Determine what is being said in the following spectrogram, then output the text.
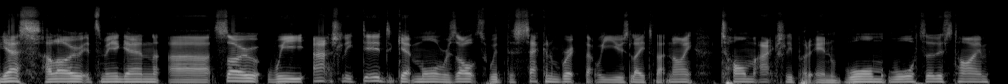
Yes, hello, it's me again. Uh, so we actually did get more results with the second brick that we used later that night. Tom actually put in warm water this time,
